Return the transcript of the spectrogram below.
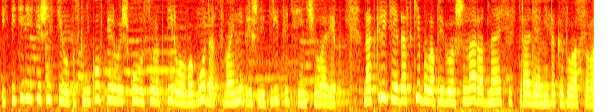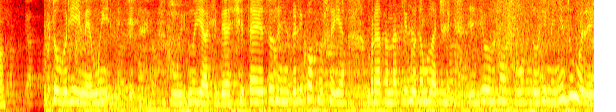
Из 56 выпускников первой школы 41 -го года с войны пришли 37 человек. На открытие доски была приглашена родная сестра Леонида Козласова. В то время мы, мы, ну я себя считаю тоже недалеко, потому что я брата на три года младше. Дело в том, что мы в то время не думали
